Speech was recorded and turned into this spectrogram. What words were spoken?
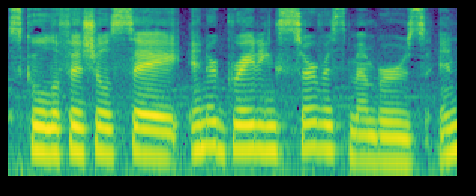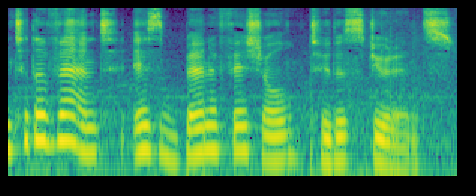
School officials say integrating service members into the event is beneficial to the students.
